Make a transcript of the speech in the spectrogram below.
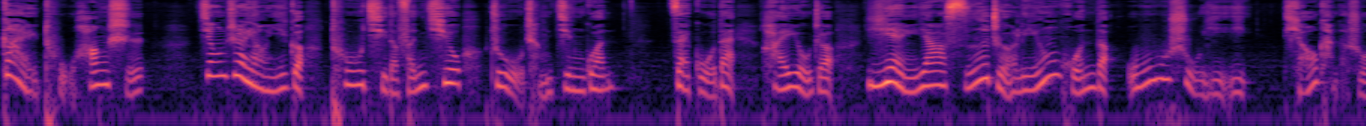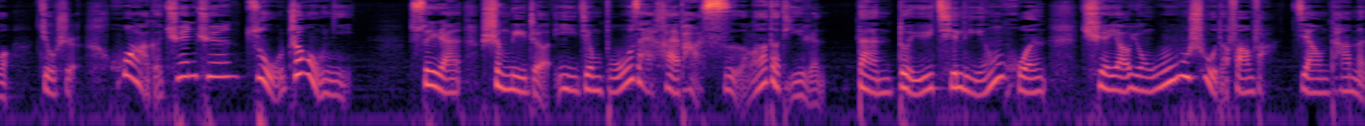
盖土夯实，将这样一个凸起的坟丘筑成金棺。在古代还有着验压死者灵魂的巫术意义。调侃地说，就是画个圈圈诅咒你。虽然胜利者已经不再害怕死了的敌人，但对于其灵魂，却要用巫术的方法。将他们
